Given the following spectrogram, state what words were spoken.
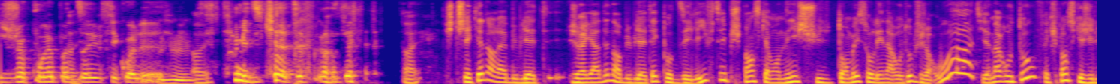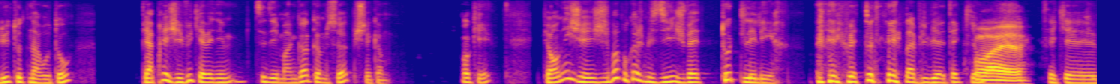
je pourrais pas te dire c'est quoi le Mhm. Système éducatif français. Je checkais dans la bibliothèque, je regardais dans la bibliothèque pour des livres, tu sais, puis je pense qu'à un moment donné, je suis tombé sur les Naruto, puis je suis genre, what? Il y a Naruto? Fait que je pense que j'ai lu tout Naruto. Puis après, j'ai vu qu'il y avait des, des mangas comme ça, puis j'étais comme, OK. Puis moment donné, je je sais pas pourquoi je me suis dit, je vais toutes les lire. je vais toutes lire la bibliothèque ont. Ouais. Fait que euh,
